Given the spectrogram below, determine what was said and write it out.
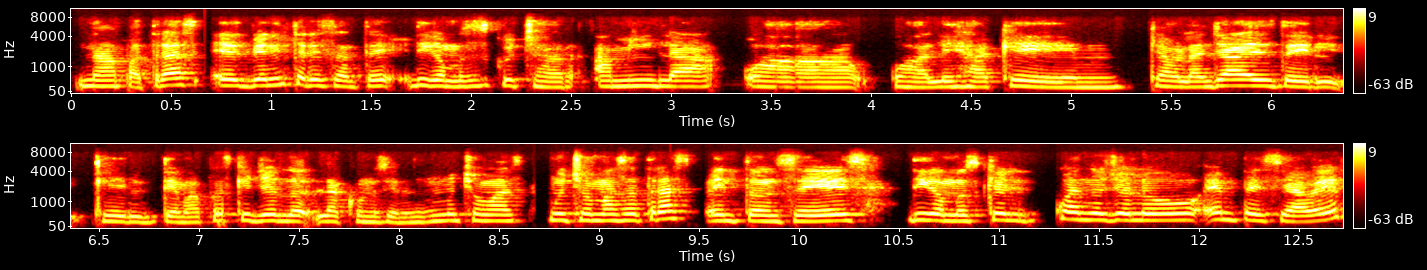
nada para atrás. Es bien interesante, digamos, escuchar a Mila o a, o Aleja que, que hablan ya desde el, que el tema, pues que ellos la conocieron mucho más, mucho más atrás. Entonces, digamos que cuando yo lo empecé a ver,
